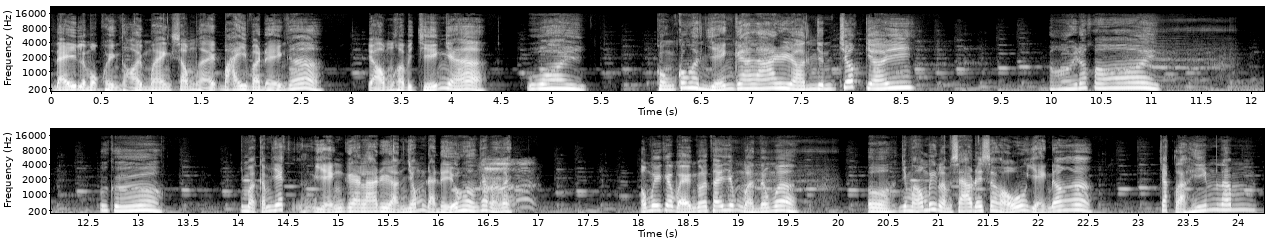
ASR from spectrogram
Đây là một huyền thoại mang song hệ bay và điện á Trông hơi bị chiến nha. Uầy. Còn có hình dạng Galarian nhìn chất vậy. Trời đất ơi. Ôi kìa Nhưng mà cảm giác dạng Galarian giống đà điểu hơn các bạn ơi. Không biết các bạn có thấy giống mình không á? Ừ nhưng mà không biết làm sao để sở hữu dạng đó á. Chắc là hiếm lắm.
